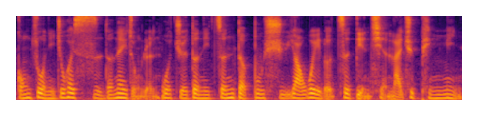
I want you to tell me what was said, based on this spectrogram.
工作，你就会死的那种人，我觉得你真的不需要为了这点钱来去拼命。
